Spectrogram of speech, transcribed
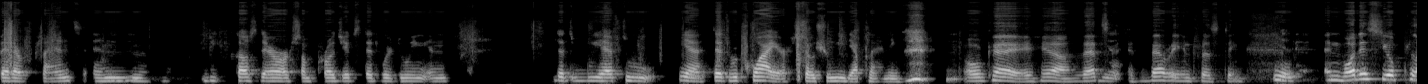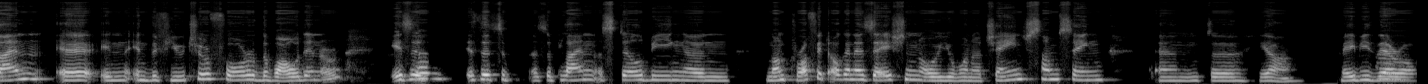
better planned and mm-hmm. because there are some projects that we're doing and that we have to yeah that require social media planning. Okay yeah that's very interesting. Yeah. and what is your plan uh, in in the future for the wow dinner is it um, is it a, is a plan still being a non-profit organization or you want to change something and uh, yeah maybe there um, are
